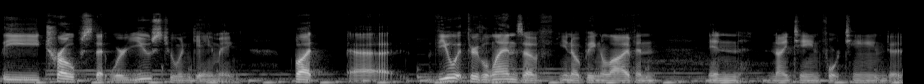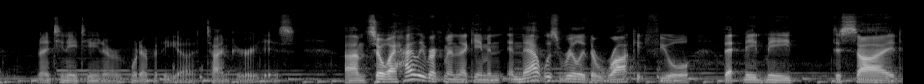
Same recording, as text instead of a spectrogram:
the tropes that we're used to in gaming, but uh, view it through the lens of you know being alive in in 1914 to 1918 or whatever the uh, time period is. Um, so I highly recommend that game, and, and that was really the rocket fuel that made me decide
